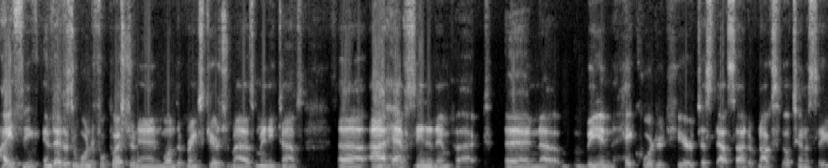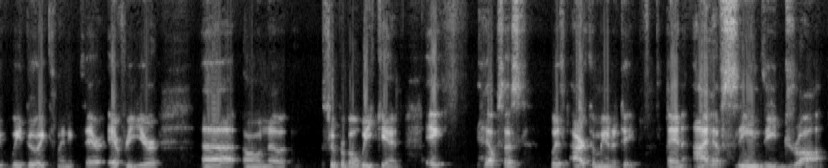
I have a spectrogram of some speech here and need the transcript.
I think, and that is a wonderful question and one that brings tears to my eyes many times. Uh, I have seen an impact, and uh, being headquartered here just outside of Knoxville, Tennessee, we do a clinic there every year uh, on Super Bowl weekend. It helps us with our community, and I have seen the drop,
